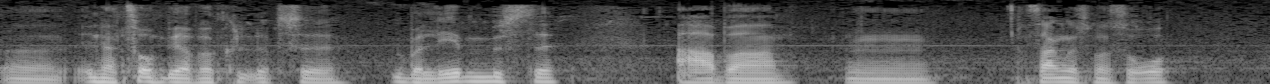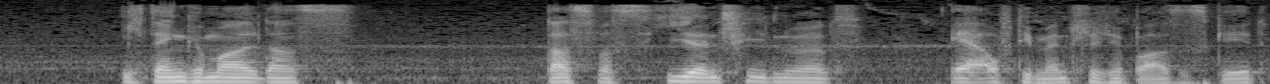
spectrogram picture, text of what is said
äh, in der Zombie-Apokalypse überleben müsste. Aber mh, sagen wir es mal so, ich denke mal, dass das, was hier entschieden wird, eher auf die menschliche Basis geht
